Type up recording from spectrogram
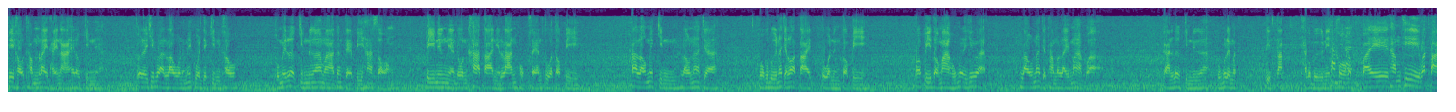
ที่เขาทำไร่ไถนาให้เรากินเนี่ย ก็เลยคิดว่าเราเนี่ยไม่ควรจะกินเขา ผมไม่เลิกกินเนื้อมาตั้งแต่ปี 52 ปีหนึ่งเนี่ยโดนฆ่าตายเนี่ยล้านหกแสนตัวต่อปี ถ้าเราไม่กินเราน่าจะโคกระบือน่าจะรอดตายตัวหนึ่งต่อปี พอปีต่อมาผมก็เลยคิดว่า เราน่าจะทำอะไรมากกว่า การเลิกกินเนื้อ ผมก็เลยมาติดตั้ง ทากระบือนี้ทำที่ไหนโคกับไปทำที่วัดป่า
